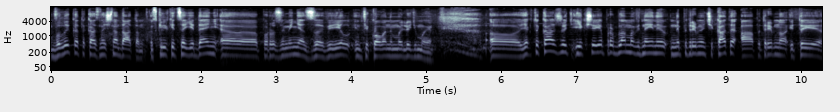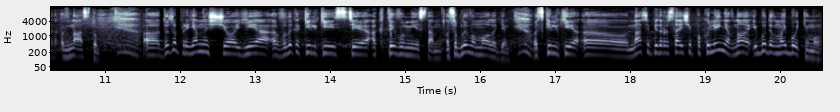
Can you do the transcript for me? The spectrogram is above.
велика така значна дата, оскільки це є день порозуміння з ВІЛ-інфікованими людьми. Е, Як то кажуть, якщо є проблема, від неї не, потрібно чекати, а потрібно йти в наступ. Е, Дуже приємно, що є велика кількість активу міста, особливо молоді, оскільки е, наше підростаюче покоління воно і буде в майбутньому.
